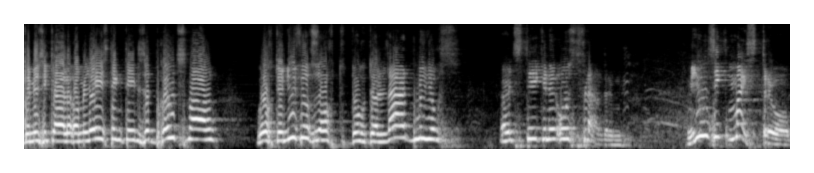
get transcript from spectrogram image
De muzikale omlijsting tijdens het bruidsmaal wordt nu verzorgd door de laadbloeiers uit stekende Oost-Vlaanderen. Music Maestro.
